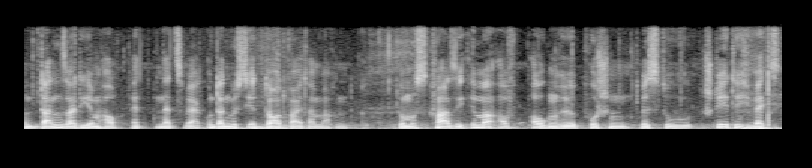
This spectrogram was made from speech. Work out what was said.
Und dann seid ihr im Hauptnetzwerk. Und dann müsst ihr dort weitermachen. Du musst quasi immer auf Augenhöhe pushen, bis du stetig wächst.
